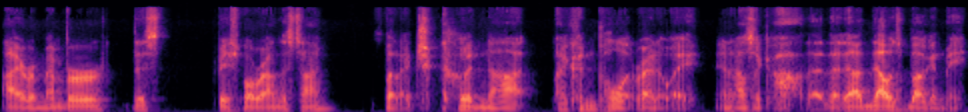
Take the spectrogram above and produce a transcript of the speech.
I remember this baseball around this time, but I could not I couldn't pull it right away, and I was like, oh, that that, that was bugging me.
